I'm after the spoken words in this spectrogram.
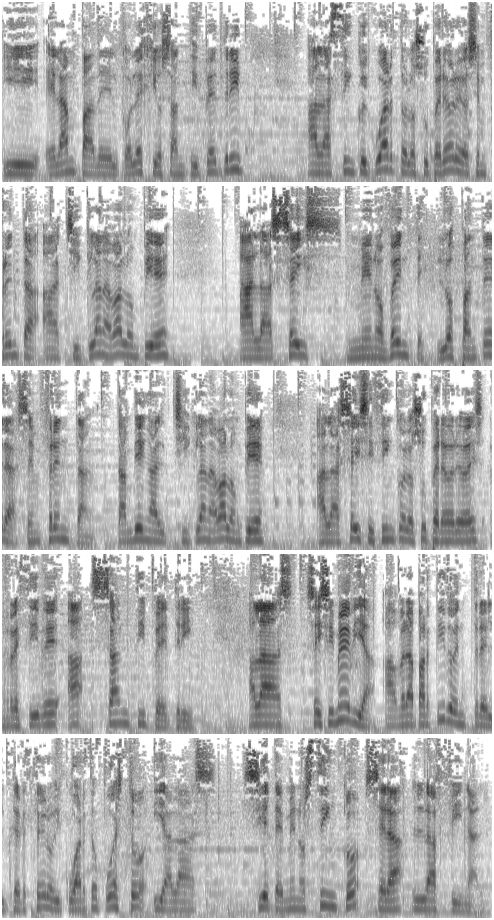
y el AMPA del Colegio Santipetri. A las 5 y cuarto, los Superhéroes se enfrenta a Chiclana Balompié. A las 6 menos 20, los Panteras se enfrentan también al Chiclana Balompié a las 6 y 5 los superhéroes recibe a Santi Petri. A las 6 y media habrá partido entre el tercero y cuarto puesto y a las 7 menos 5 será la final.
